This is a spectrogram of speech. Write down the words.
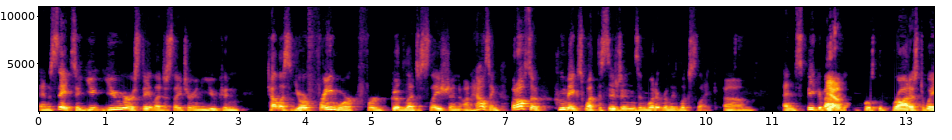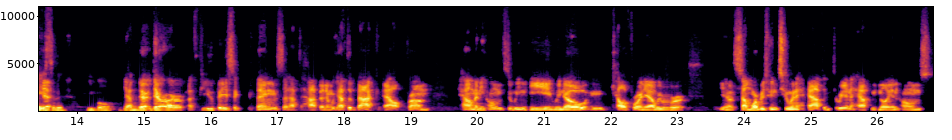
and a state. So you you are a state legislature and you can tell us your framework for good legislation on housing, but also who makes what decisions and what it really looks like. Um, and speak about Yeah. it in of course, the broadest way Yeah. so that people Yeah, can- there, there are a few basic things that have to happen, and we have to back out from how many homes do we need. We know in California we were, you know, somewhere between two and a half and three and a half million homes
